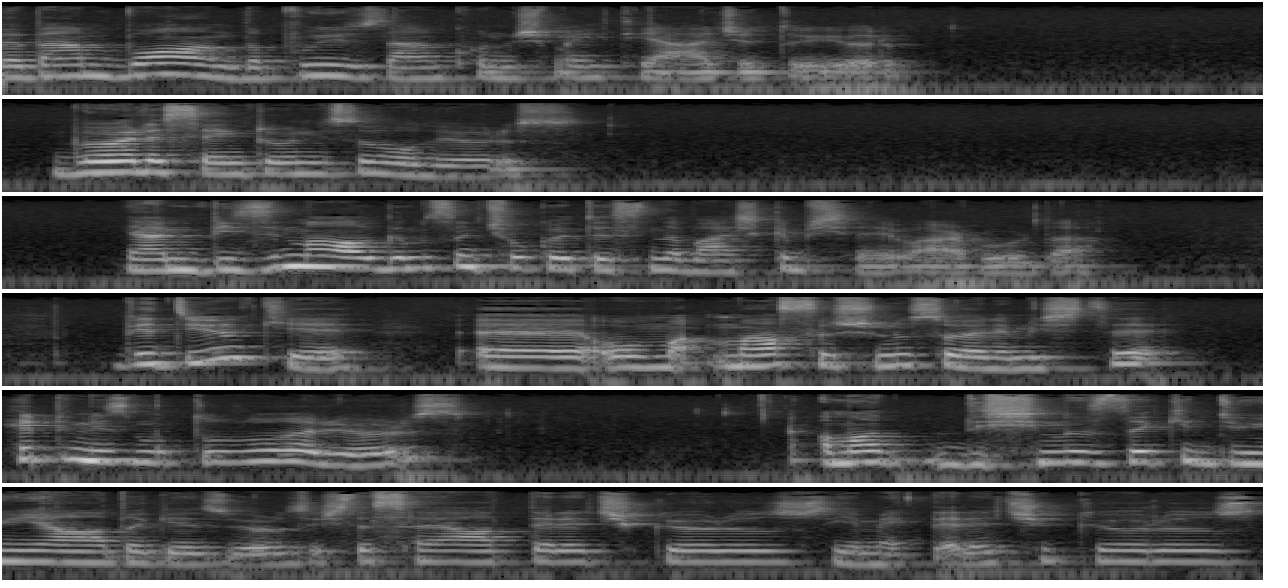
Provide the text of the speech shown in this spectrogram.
ve ben bu anda bu yüzden konuşma ihtiyacı duyuyorum. Böyle senkronize oluyoruz. Yani bizim algımızın çok ötesinde başka bir şey var burada. Ve diyor ki e, o master şunu söylemişti. Hepimiz mutluluğu arıyoruz. Ama dışımızdaki dünyada geziyoruz. İşte seyahatlere çıkıyoruz, yemeklere çıkıyoruz,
